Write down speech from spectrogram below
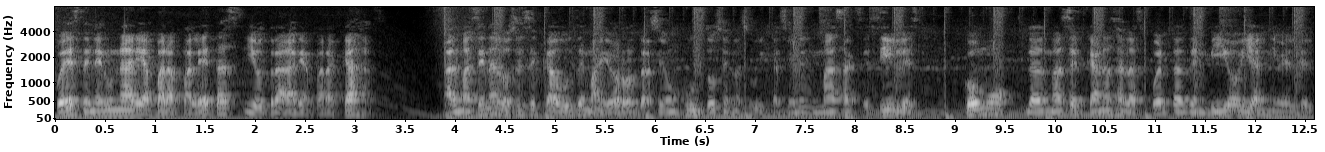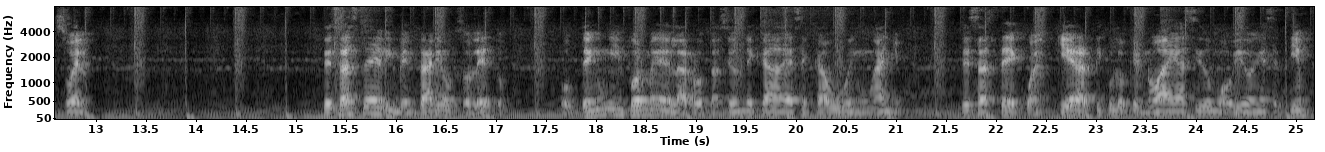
puedes tener un área para paletas y otra área para cajas. Almacena los SKUs de mayor rotación juntos en las ubicaciones más accesibles, como las más cercanas a las puertas de envío y al nivel del suelo. Deshazte el inventario obsoleto. Obtén un informe de la rotación de cada SKU en un año deshazte de cualquier artículo que no haya sido movido en ese tiempo.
